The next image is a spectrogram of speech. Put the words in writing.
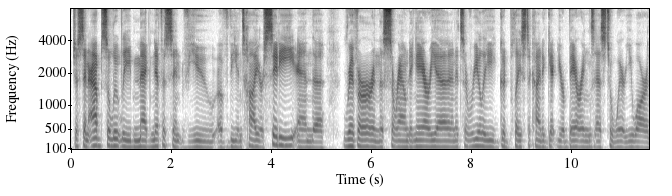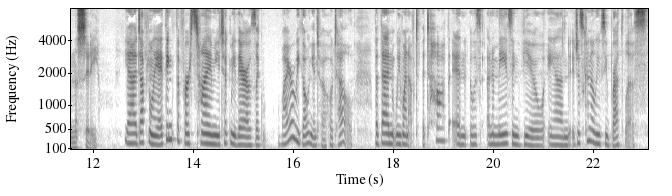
just an absolutely magnificent view of the entire city and the river and the surrounding area, and it's a really good place to kind of get your bearings as to where you are in the city. Yeah, definitely. I think the first time you took me there, I was like, why are we going into a hotel? But then we went up to the top and it was an amazing view and it just kind of leaves you breathless.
